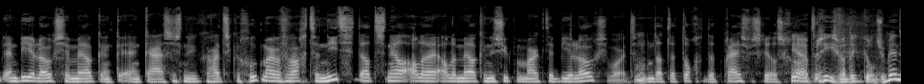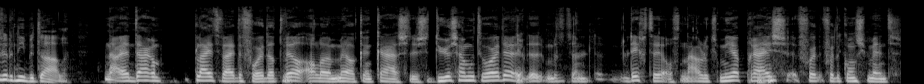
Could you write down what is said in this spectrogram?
en biologische melk en, en, kaas is natuurlijk hartstikke goed. Maar we verwachten niet dat snel alle, alle melk in de supermarkten biologisch wordt. Hm. Omdat er toch dat prijsverschil is groot. Ja, precies. Want de consument wil het niet betalen. Nou, en daarom pleiten wij ervoor dat wel alle melk en kaas dus duurzaam moeten worden. Ja. Met een lichte of nauwelijks meer prijs mm -hmm. voor, voor de consument.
